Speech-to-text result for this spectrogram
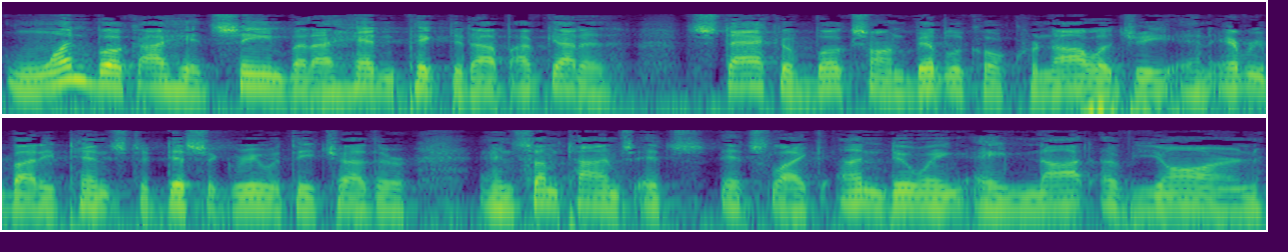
one book I had seen, but I hadn't picked it up. I've got a stack of books on biblical chronology and everybody tends to disagree with each other and sometimes it's it's like undoing a knot of yarn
